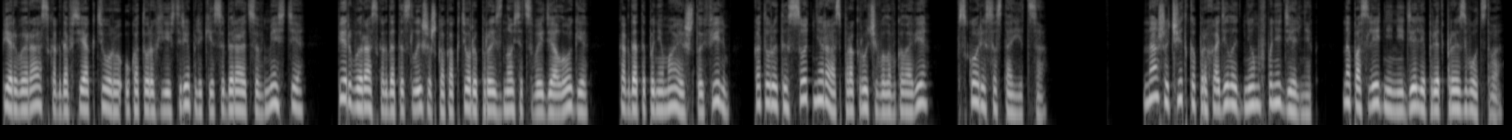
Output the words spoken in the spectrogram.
Первый раз, когда все актеры, у которых есть реплики, собираются вместе, первый раз, когда ты слышишь, как актеры произносят свои диалоги, когда ты понимаешь, что фильм, который ты сотни раз прокручивала в голове, вскоре состоится. Наша читка проходила днем в понедельник, на последней неделе предпроизводства.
